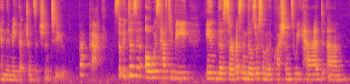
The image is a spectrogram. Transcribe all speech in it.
and then make that transition to backpack. So it doesn't always have to be in the service, and those were some of the questions we had um,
